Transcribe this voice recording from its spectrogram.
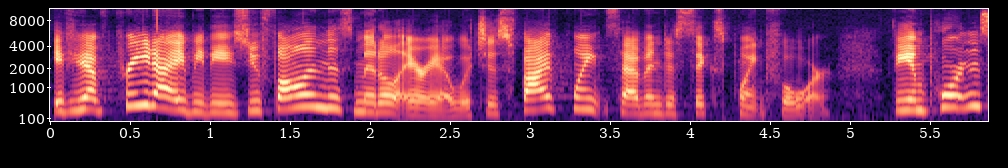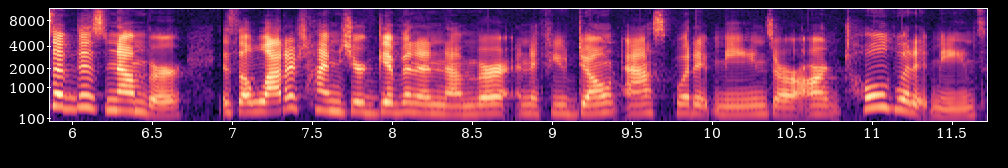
If you have prediabetes, you fall in this middle area, which is 5.7 to 6.4. The importance of this number is a lot of times you're given a number, and if you don't ask what it means or aren't told what it means,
